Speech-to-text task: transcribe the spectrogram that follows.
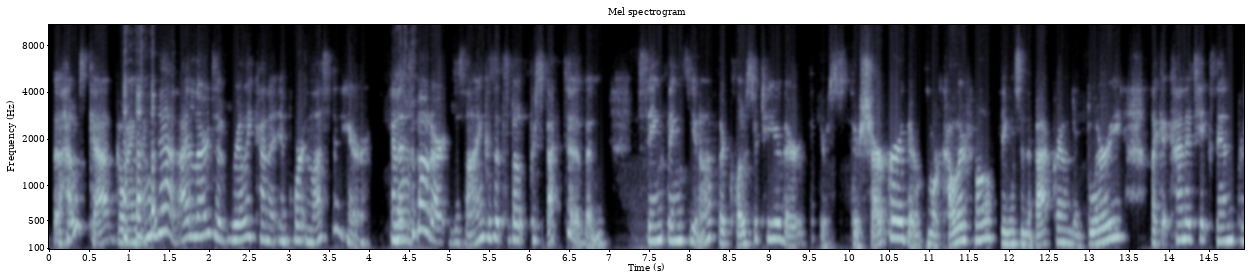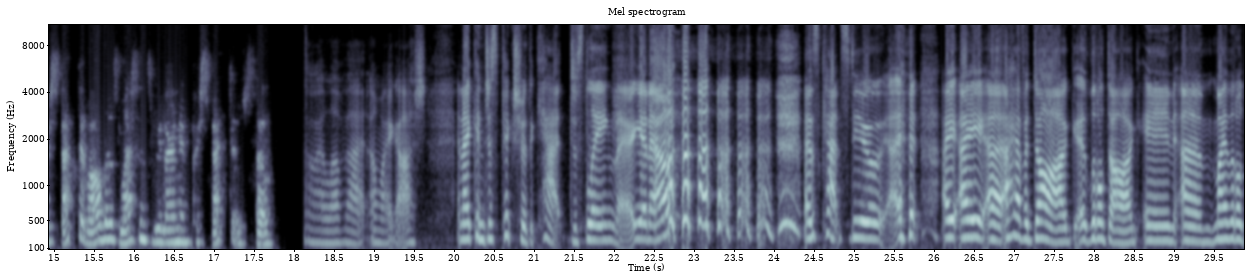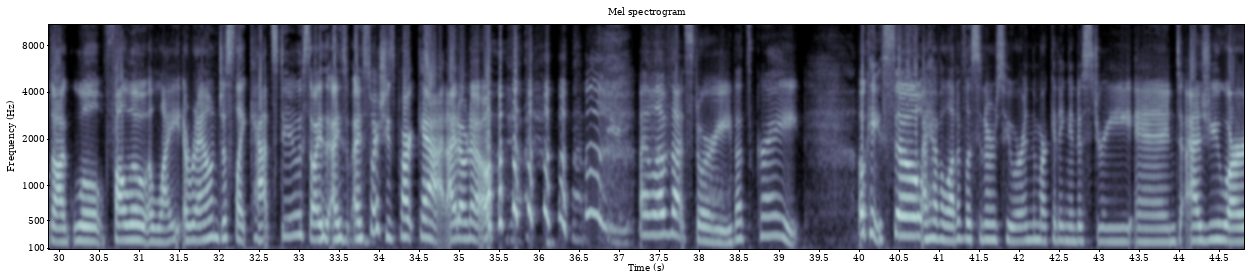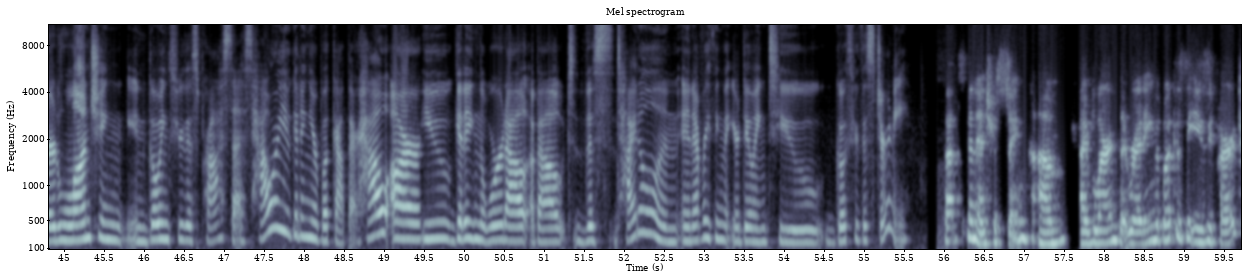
the house cat going oh man i learned a really kind of important lesson here and yeah. it's about art and design because it's about perspective and seeing things you know if they're closer to you they're they're, they're sharper they're more colorful things in the background are blurry like it kind of takes in perspective all those lessons we learn in perspective so Oh, I love that. Oh my gosh. And I can just picture the cat just laying there, you know, as cats do. I I uh, I have a dog, a little dog, and um, my little dog will follow a light around just like cats do. So I I, I swear she's part cat. I don't know. I love that story. That's great. Okay, so I have a lot of listeners who are in the marketing industry. And as you are launching and going through this process, how are you getting your book out there? How are you getting the word out about this title and, and everything that you're doing to go through this journey? That's been interesting. Um, I've learned that writing the book is the easy part.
